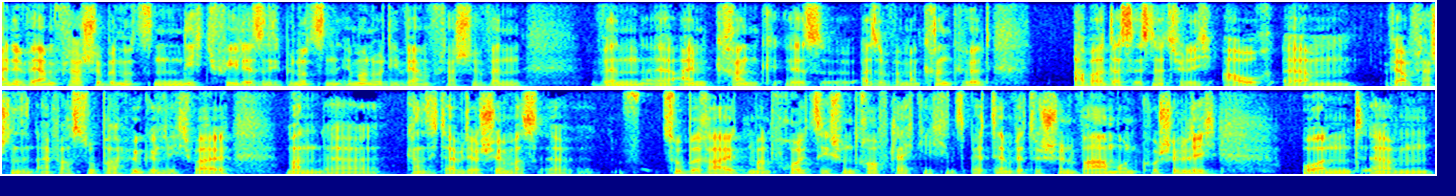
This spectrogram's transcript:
Eine Wärmflasche benutzen nicht viele. Sie benutzen immer nur die Wärmflasche, wenn, wenn äh, einem krank ist, also wenn man krank wird. Aber das ist natürlich auch, ähm, Wärmflaschen sind einfach super hügelig, weil man äh, kann sich da wieder schön was äh, zubereiten. Man freut sich schon drauf, gleich gehe ich ins Bett, dann wird es schön warm und kuschelig. Und ähm,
